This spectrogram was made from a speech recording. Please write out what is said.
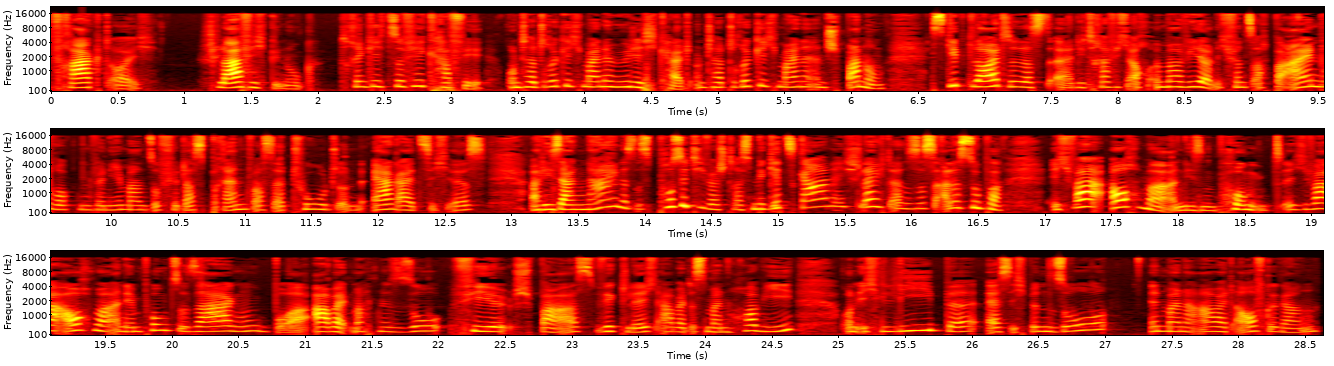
Fragt euch, schlafe ich genug? Trinke ich zu viel Kaffee? Unterdrücke ich meine Müdigkeit? Unterdrücke ich meine Entspannung? Es gibt Leute, das, äh, die treffe ich auch immer wieder und ich finde es auch beeindruckend, wenn jemand so für das brennt, was er tut und ehrgeizig ist. Aber die sagen, nein, das ist positiver Stress, mir geht's gar nicht schlecht, also es ist alles super. Ich war auch mal an diesem Punkt. Ich war auch mal an dem Punkt zu sagen, boah, Arbeit macht mir so viel Spaß, wirklich. Arbeit ist mein Hobby und ich liebe es. Ich bin so in meiner Arbeit aufgegangen,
